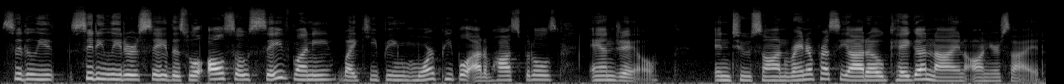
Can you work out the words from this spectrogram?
City, city leaders say this will also save money by keeping more people out of hospitals and jail. In Tucson, Reyna Preciado, KGUN 9 on your side.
